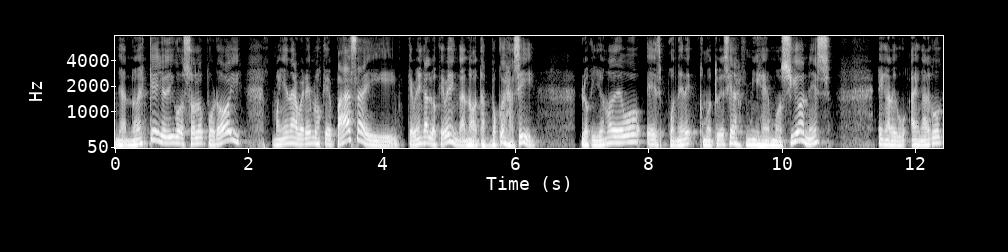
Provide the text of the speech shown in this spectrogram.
Ya no es que yo digo solo por hoy, mañana veremos qué pasa y que venga lo que venga. No, tampoco es así. Lo que yo no debo es poner, como tú decías, mis emociones en algo, en algo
